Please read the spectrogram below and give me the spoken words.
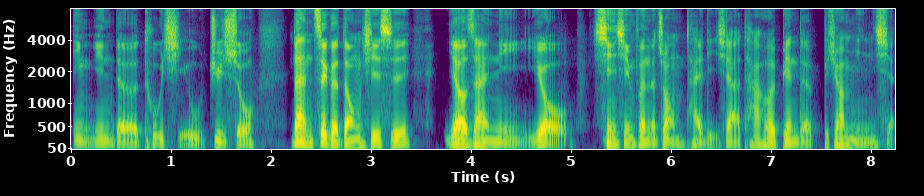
隐隐的凸起物，据说，但这个东西是要在你有性兴奋的状态底下，它会变得比较明显。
